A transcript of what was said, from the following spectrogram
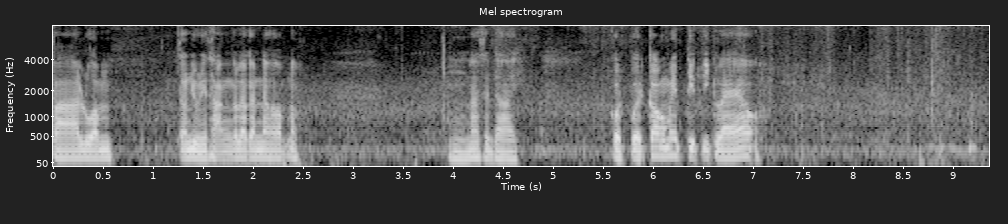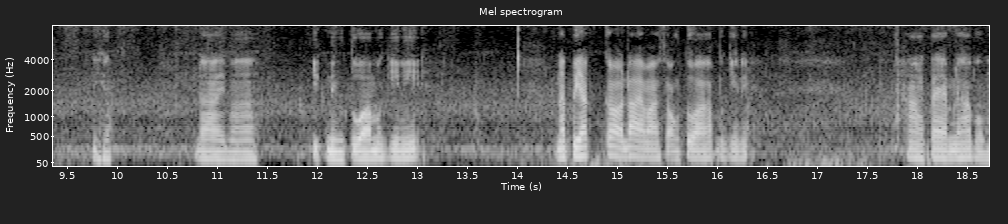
ปลารวมตอนอยู่ในถังก็แล้วกันนะครับเนาะน่าเสียดาย กดเปิดกล้องไม่ติดอีกแล้ว นี่ครับ ได้มาอีกหนึ่งตัวเมื่อกี้นี้นาเปียกก็ได้มาสองตัวครับเมื่อกี้นี้ห้าแต้มแล้วครับผม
